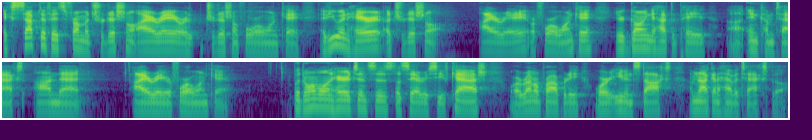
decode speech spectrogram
except if it's from a traditional IRA or traditional 401k. If you inherit a traditional IRA or 401k, you're going to have to pay uh, income tax on that IRA or 401k. But normal inheritances, let's say I receive cash or a rental property or even stocks, I'm not going to have a tax bill.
